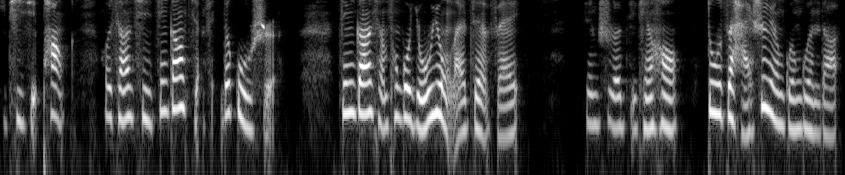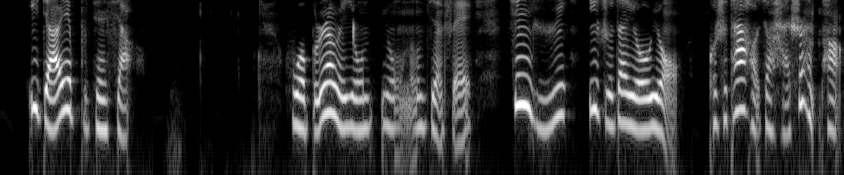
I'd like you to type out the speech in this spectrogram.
一提起胖，我想起金刚减肥的故事。金刚想通过游泳来减肥，坚持了几天后，肚子还是圆滚滚的，一点儿也不见小。我不认为游泳能减肥。金鱼一直在游泳，可是它好像还是很胖。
